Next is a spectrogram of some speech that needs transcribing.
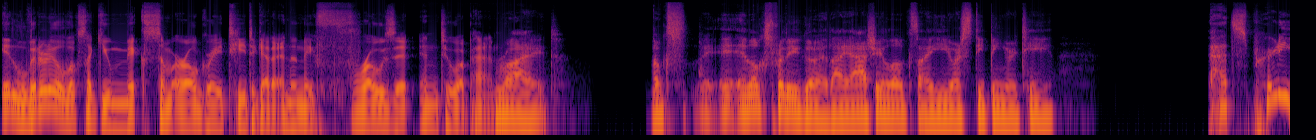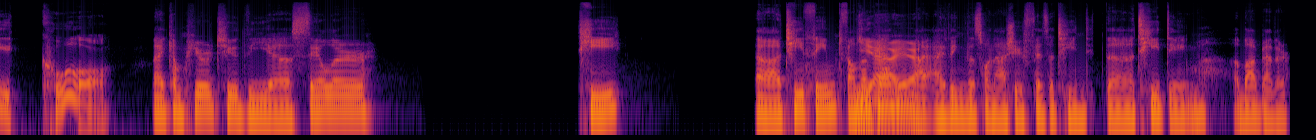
it literally looks like you mix some Earl Grey tea together and then they froze it into a pen. right. Looks it, it looks pretty good. I actually looks like you are steeping your tea. That's pretty cool. Like compared to the uh, sailor tea uh tea themed fountain Yeah, pen. yeah. I, I think this one actually fits the tea the tea theme a lot better.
